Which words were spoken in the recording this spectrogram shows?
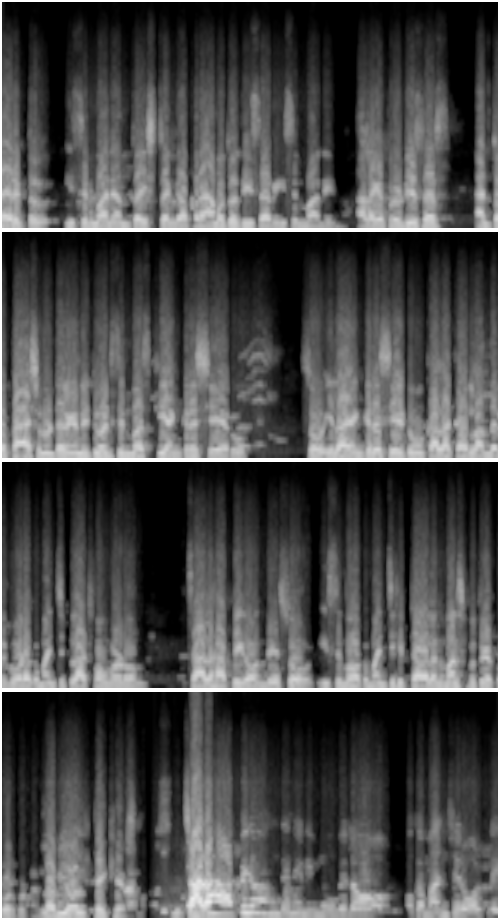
డైరెక్టర్ ఈ సినిమాని ఎంతో ఇష్టంగా ప్రేమతో తీశారు ఈ సినిమాని. అలాగే ప్రొడ్యూసర్స్ ఎంతో ప్యాషన్ ఉంటే కానీ ఇటువంటి సినిమాస్కి ఎంకరేజ్ చేయరు. సో ఇలా ఎంకరేజ్ చేయడం కళాకారులు అందరికీ కూడా ఒక మంచి ప్లాట్ఫామ్ ఇవ్వడం చాలా హ్యాపీగా ఉంది. సో ఈ సినిమా ఒక మంచి హిట్ అవ్వాలని మనస్ఫూర్తిగా కోరుకుంటున్నాను. Love you all take care చాలా హ్యాపీగా ఉంది. నేను ఈ మూవీలో ఒక మంచి రోల్ ప్లే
